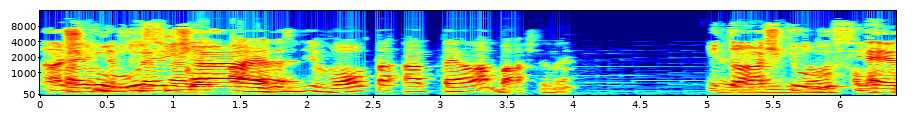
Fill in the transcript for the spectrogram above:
Acho É, que o eles Luffy já. colocar elas de volta até Alabasta, né? Então, É, acho que o Luffy, É,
